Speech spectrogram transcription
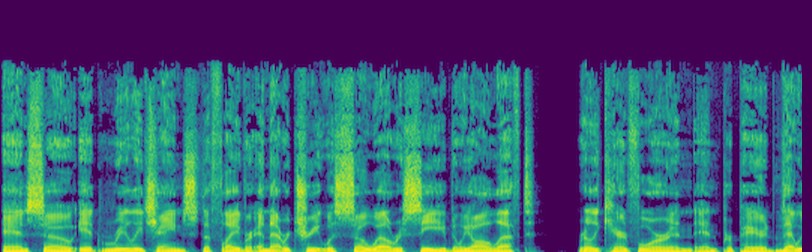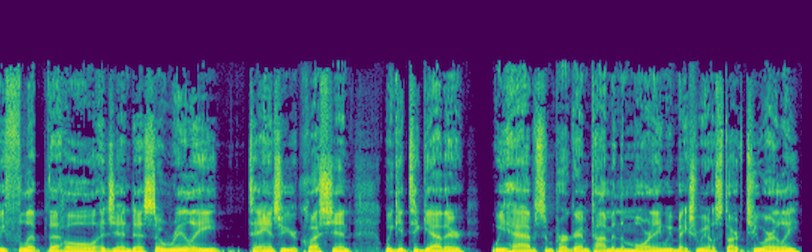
And so it really changed the flavor. And that retreat was so well received, and we all left really cared for and, and prepared that we flipped the whole agenda. So, really, to answer your question, we get together, we have some program time in the morning, we make sure we don't start too early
